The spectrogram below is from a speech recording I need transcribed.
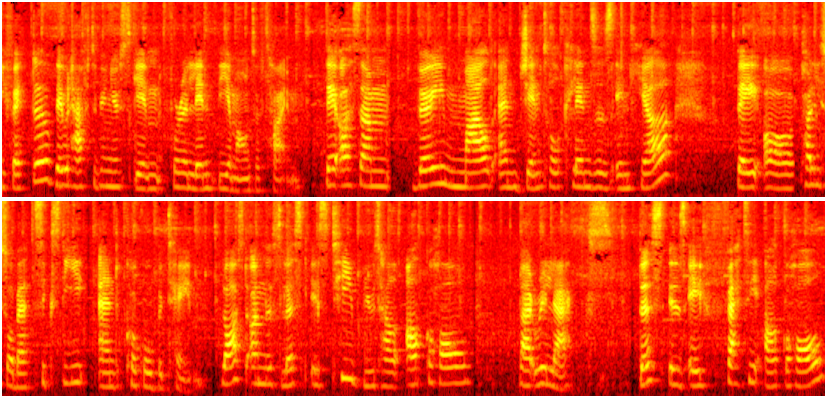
effective they would have to be in your skin for a lengthy amount of time there are some very mild and gentle cleansers in here they are polysorbate 60 and coco-betaine last on this list is T-butyl alcohol but relax. This is a fatty alcohol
